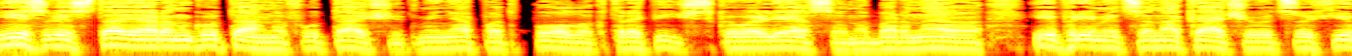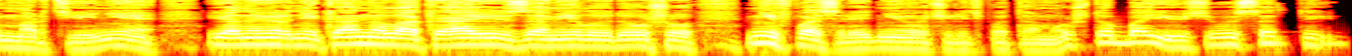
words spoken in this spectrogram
Если стая орангутанов утащит меня под полок тропического леса на Борнео и примется накачивать сухим мартини, я наверняка налакаюсь за милую душу, не в последнюю очередь потому, что боюсь высоты.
